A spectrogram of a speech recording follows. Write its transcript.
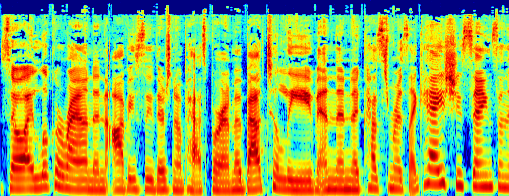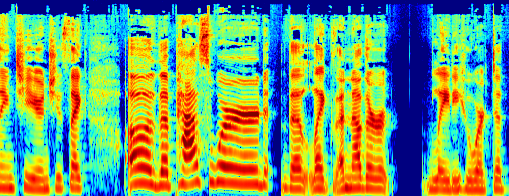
so I look around and obviously there's no passport. I'm about to leave. And then the customer is like, hey, she's saying something to you. And she's like, oh, the password, the like another lady who worked at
